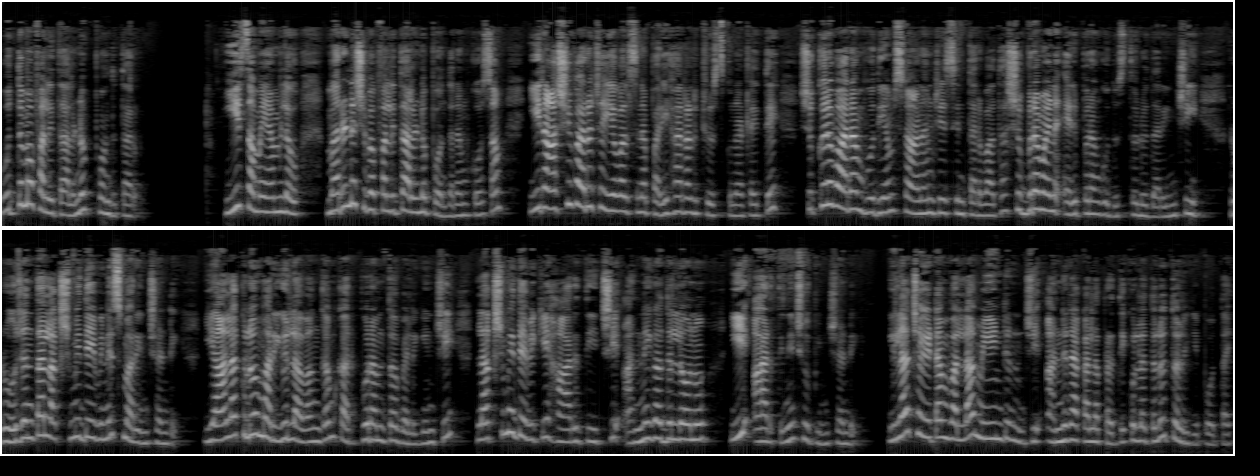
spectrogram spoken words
ఉత్తమ ఫలితాలను పొందుతారు. ఈ సమయంలో మరణ శుభ ఫలితాలను పొందడం కోసం ఈ రాశి వారు చేయవలసిన పరిహారాలు చూసుకున్నట్లయితే శుక్రవారం ఉదయం స్నానం చేసిన తర్వాత శుభ్రమైన ఎరుపు రంగు దుస్తులు ధరించి రోజంతా లక్ష్మీదేవిని స్మరించండి. యాలకులు మరియు లవంగం కర్పూరంతో వెలిగించి లక్ష్మీదేవికి హారతి ఇచ్చి అన్ని గదుల్లోనూ ఈ ఆరతిని చూపించండి. ఇలా చేయటం వల్ల మీ ఇంటి నుంచి అన్ని రకాల ప్రతికూలతలు తొలగిపోతాయి.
